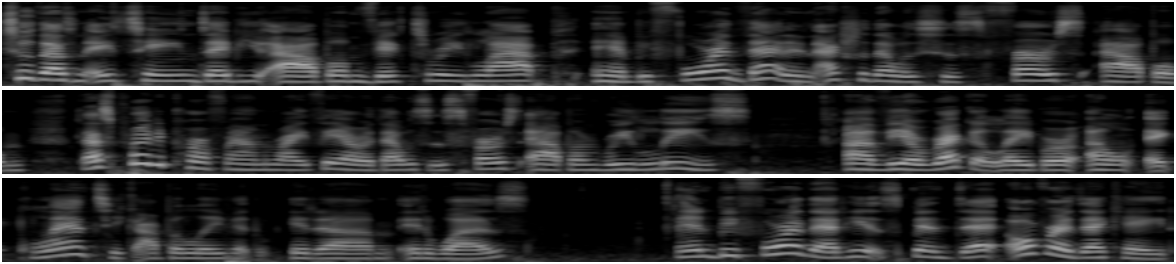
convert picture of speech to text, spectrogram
2018 debut album Victory Lap, and before that, and actually that was his first album. That's pretty profound right there. That was his first album released uh, via record label Atlantic, I believe it it um it was. And before that, he had spent de- over a decade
